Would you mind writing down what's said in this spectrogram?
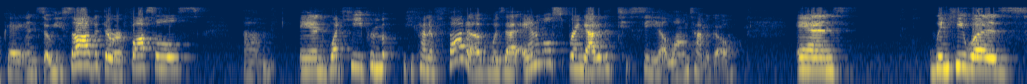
Okay, and so he saw that there were fossils um, and what he he kind of thought of was that animals sprang out of the sea a long time ago, and when he was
